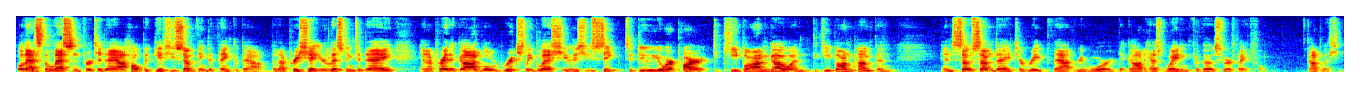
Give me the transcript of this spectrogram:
Well, that's the lesson for today. I hope it gives you something to think about. But I appreciate your listening today, and I pray that God will richly bless you as you seek to do your part to keep on going, to keep on pumping, and so someday to reap that reward that God has waiting for those who are faithful. God bless you.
